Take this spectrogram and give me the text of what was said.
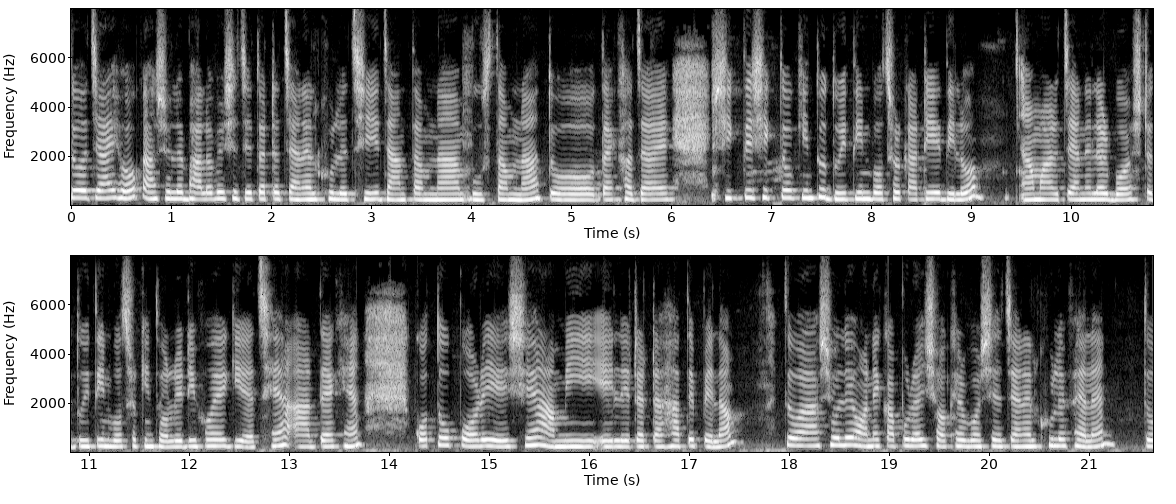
তো যাই হোক, আসলে ভালোবেসে যেহেতু একটা চ্যানেল খুলেছি, জানতাম না, বুঝতাম না, তো দেখা যায় শিখতে শিখতেও কিন্তু দুই তিন বছর কাটিয়ে দিল। আমার চ্যানেলের বয়সটা দুই তিন বছর কিন্তু অলরেডি হয়ে গিয়েছে। আর দেখেন কত পরে এসে আমি এই লেটারটা হাতে পেলাম। তো আসলে অনেক আপুরাই শখের বসে চ্যানেল খুলে ফেলেন। তো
